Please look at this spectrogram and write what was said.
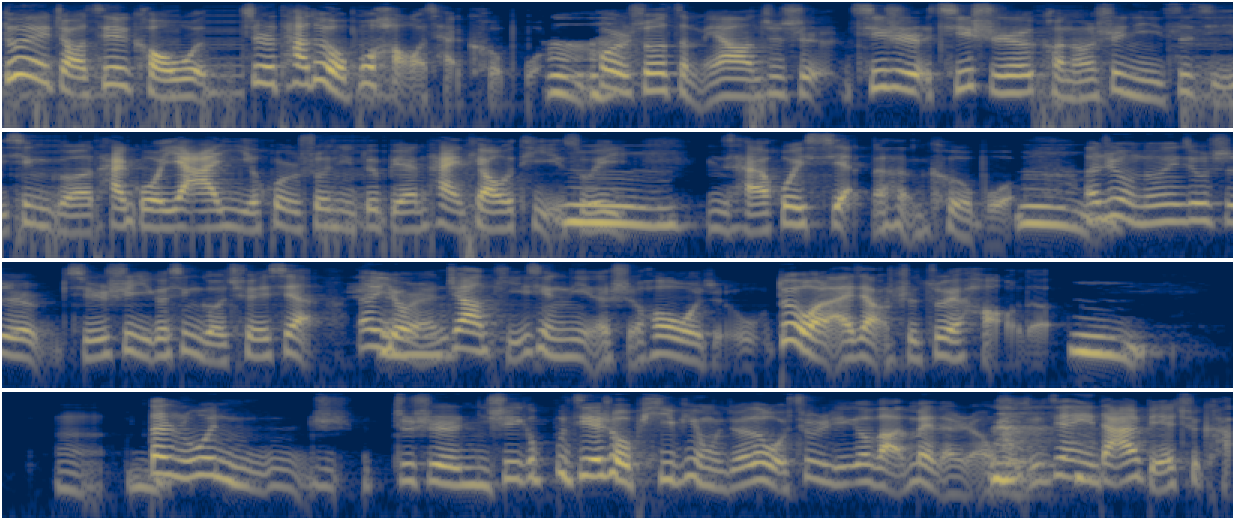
对找借口，我就是他对我不好我才刻薄，嗯或者说怎么样，就是其实其实可能是你自己性格太过压抑，或者说你对别人太挑剔，所以嗯你才会显得很刻薄。嗯，那这种东西就是其实是一个性格缺陷。那有人这样提醒你的时候，我觉得对我来讲是最好的。嗯嗯，但如果你就是你是一个不接受批评，我觉得我就是一个完美的人，我就建议大家别去看，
